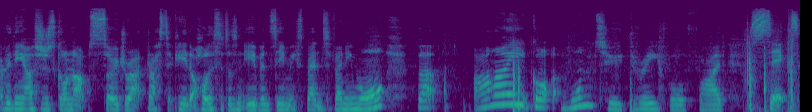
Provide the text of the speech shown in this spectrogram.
everything else has just gone up so dr drastically that Hollister doesn't even seem expensive anymore. But I got one, two, three, four, five, six,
